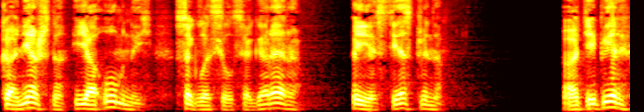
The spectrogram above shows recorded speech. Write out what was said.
«Конечно, я умный», — согласился Геррера. «Естественно». А теперь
